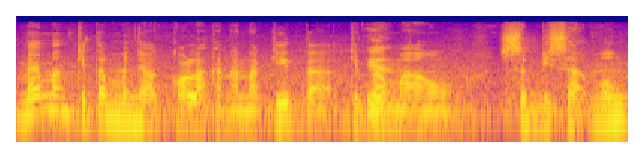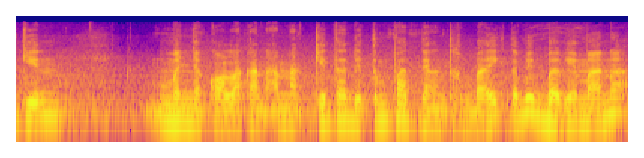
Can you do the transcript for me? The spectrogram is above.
memang kita menyekolahkan anak kita, kita Iya. mau sebisa mungkin menyekolahkan anak kita di tempat yang terbaik, tapi bagaimana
